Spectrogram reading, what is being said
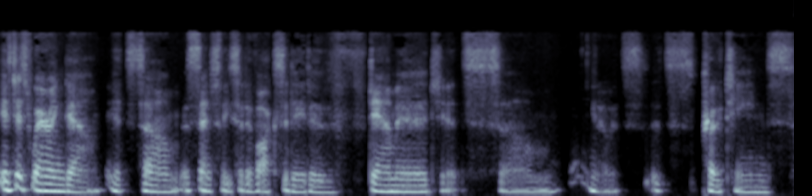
It's just wearing down. It's um, essentially sort of oxidative damage. It's um, you know it's it's proteins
